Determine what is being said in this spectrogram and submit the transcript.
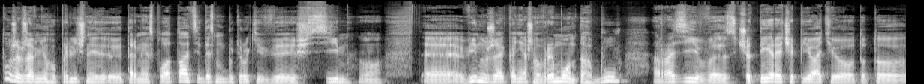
теж вже в нього прилічний е, термін експлуатації, десь, мабуть, років 7. О. Е, Він уже, звісно, в ремонтах був разів е, з 4 чи 5. о, Тобто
